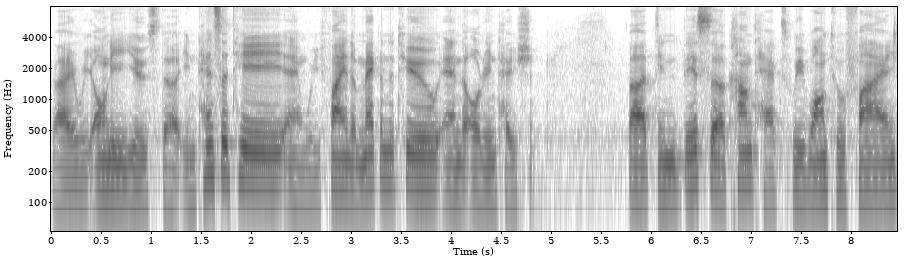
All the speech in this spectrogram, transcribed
Right? We only use the intensity and we find the magnitude and the orientation. But in this uh, context, we want to find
